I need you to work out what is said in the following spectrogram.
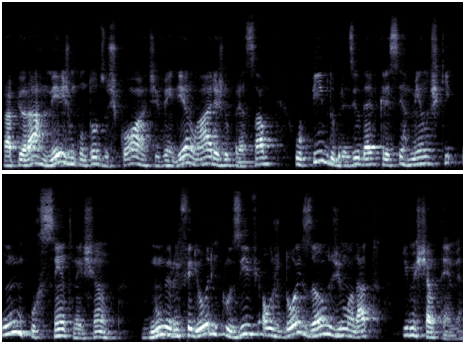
Para piorar, mesmo com todos os cortes, vendendo áreas do pré-sal, o PIB do Brasil deve crescer menos que 1% neste ano, número inferior inclusive aos dois anos de mandato de Michel Temer.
